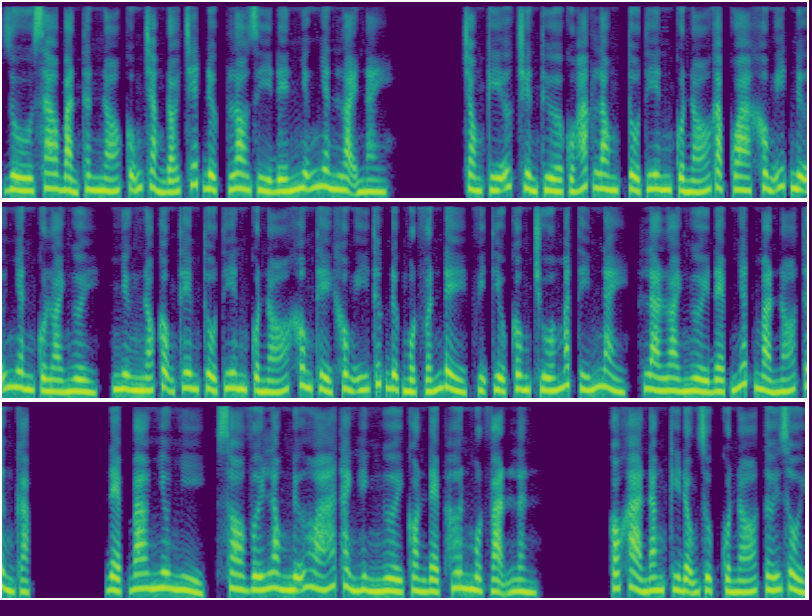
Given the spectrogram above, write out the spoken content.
Dù sao bản thân nó cũng chẳng đói chết được lo gì đến những nhân loại này. Trong ký ức truyền thừa của Hắc Long, tổ tiên của nó gặp qua không ít nữ nhân của loài người, nhưng nó cộng thêm tổ tiên của nó không thể không ý thức được một vấn đề, vị tiểu công chúa mắt tím này, là loài người đẹp nhất mà nó từng gặp. Đẹp bao nhiêu nhỉ, so với Long nữ hóa thành hình người còn đẹp hơn một vạn lần. Có khả năng kỳ động dục của nó tới rồi,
